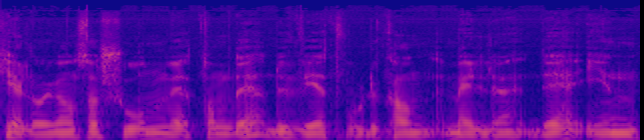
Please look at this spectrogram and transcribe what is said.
hele organisasjonen vet om det. Du vet hvor du kan melde det inn.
